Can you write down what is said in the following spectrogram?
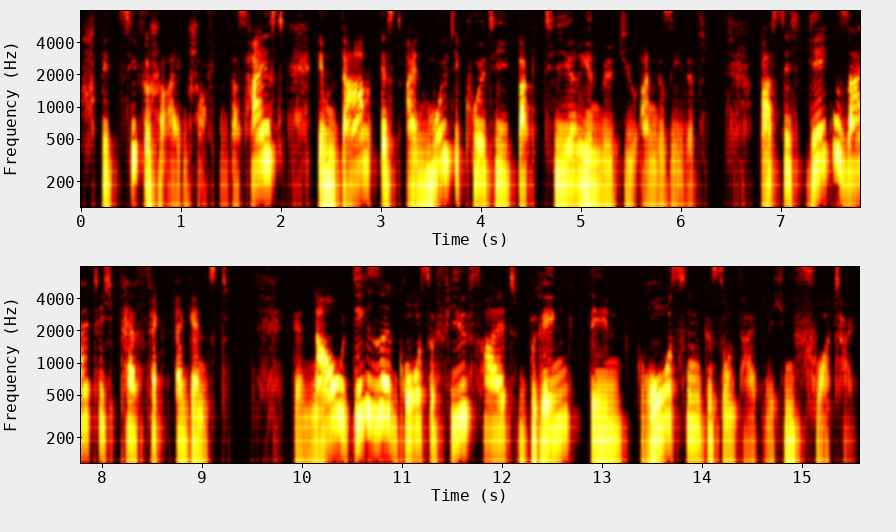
spezifische Eigenschaften. Das heißt, im Darm ist ein Multikulti-Bakterienmilieu angesiedelt, was sich gegenseitig perfekt ergänzt. Genau diese große Vielfalt bringt den großen gesundheitlichen Vorteil.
